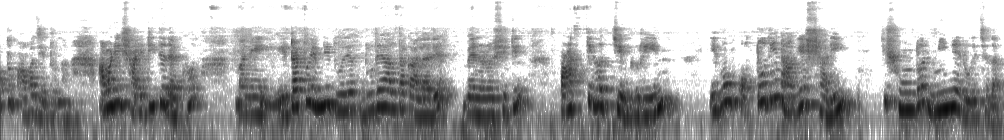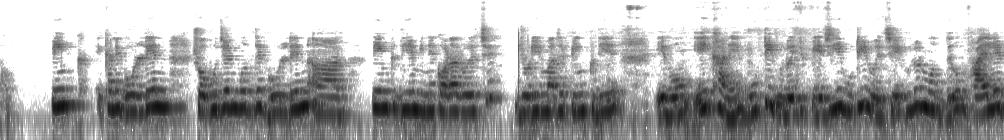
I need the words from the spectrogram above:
অত পাওয়া যেত না। আমার এই শাড়িটিতে দেখো মানে এটা তো এমনি দুধে দুধে আলতা কালারের বেনারসিটি। পাটটি হচ্ছে গ্রিন এবং অতদিন আগের শাড়ি, কি সুন্দর মিনে রয়েছে দেখো। পিঙ্ক এখানে গোল্ডেন সবুজের মধ্যে গোল্ডেন আর পিঙ্ক দিয়ে মিনে করা রয়েছে, জরির মাঝে পিঙ্ক দিয়ে। এবং এইখানে বুটিগুলো, এই যে পেজলি বুটি রয়েছে, এগুলোর মধ্যেও ভায়োলেট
